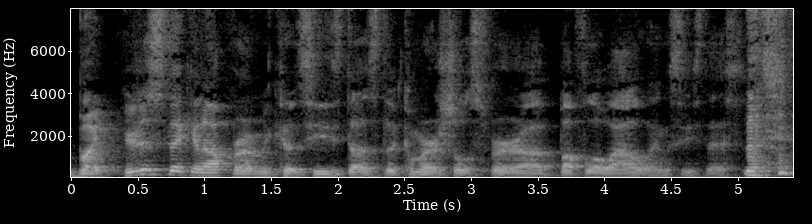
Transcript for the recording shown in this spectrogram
But You're just sticking up for him because he does the commercials for uh, Buffalo Wild Wings these days.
